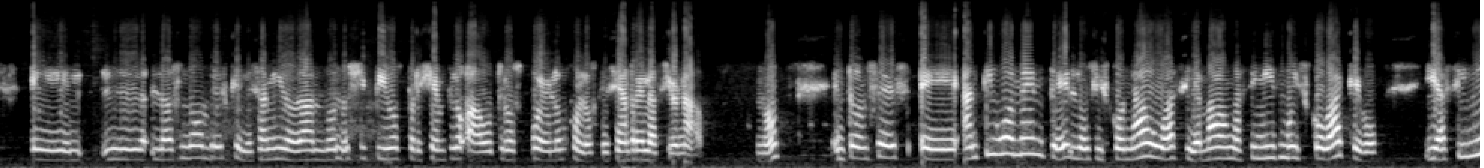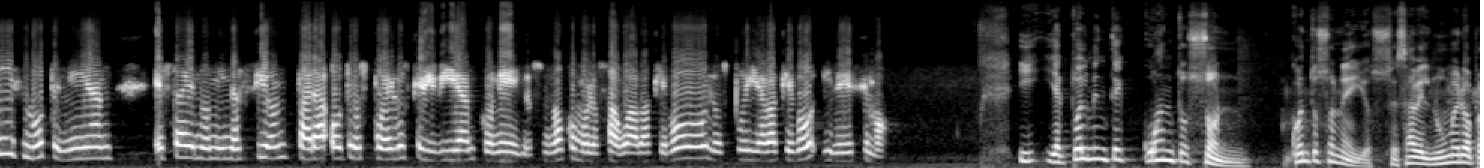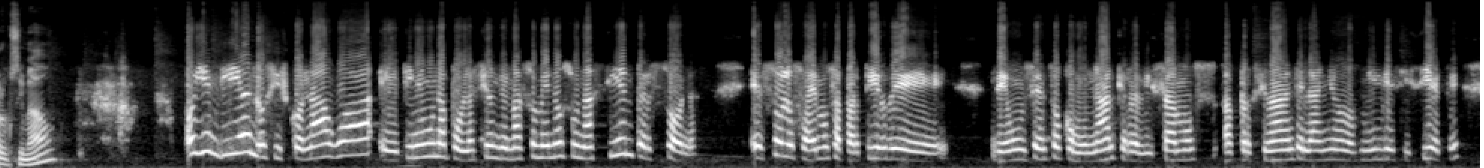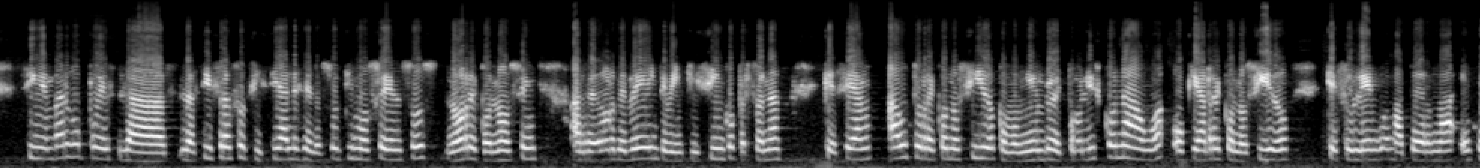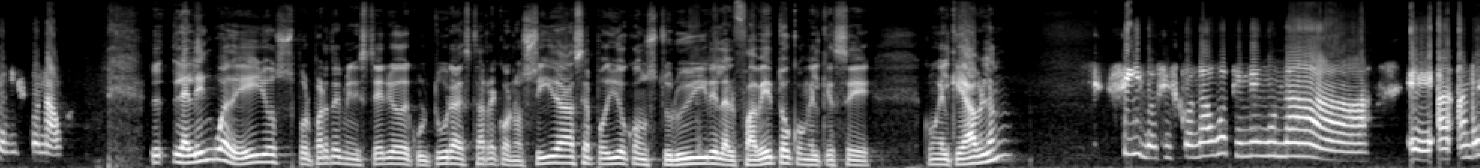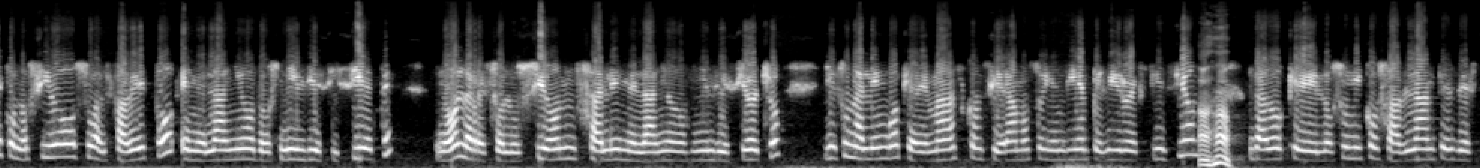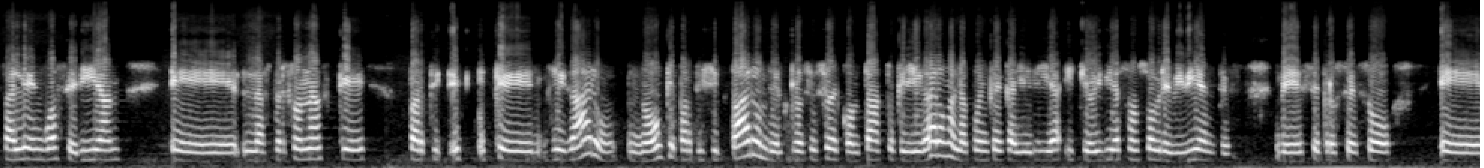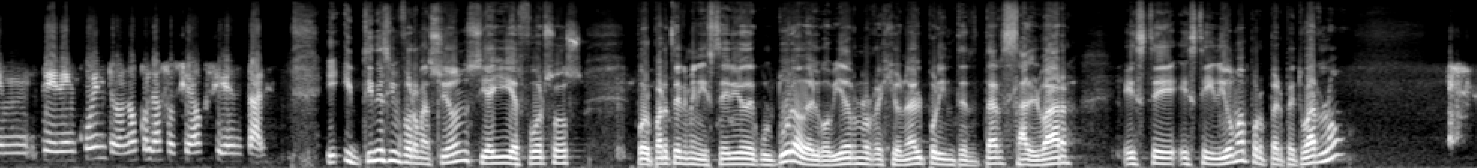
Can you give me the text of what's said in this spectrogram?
los nombres que les han ido dando los shipibos, por ejemplo, a otros pueblos con los que se han relacionado. ¿no? Entonces, eh, antiguamente los isconahuas se llamaban a sí mismo iscobaquebo y asimismo tenían esta denominación para otros pueblos que vivían con ellos, ¿no? Como los aguabaquebó, los puyabaquebó y de ese modo. ¿Y, ¿Y actualmente cuántos son? ¿Cuántos son ellos? ¿Se sabe el número aproximado? Hoy en día los Isconagua eh, tienen una población de más o menos unas 100 personas. Eso lo sabemos a partir de, un censo comunal que realizamos aproximadamente el año 2017. Sin embargo, pues las, las cifras oficiales de los últimos censos no reconocen alrededor de 20, 25 personas que se han autorreconocido como miembro de Polis con Agua o que han reconocido que su lengua materna es el Isconagua. ¿La lengua de ellos por parte del Ministerio de Cultura está reconocida? ¿Se ha podido construir el alfabeto con el que se con el que hablan? Sí, los Isconagua tienen una eh, han reconocido su alfabeto en el año 2017, ¿no? La resolución sale en el año 2018 y es una lengua que además consideramos hoy en día en peligro de extinción, dado que los únicos hablantes de esta lengua serían eh, las personas que que llegaron, ¿no? Que participaron del proceso de contacto, que llegaron a la cuenca de Callería y que hoy día son sobrevivientes de ese proceso eh, de, encuentro, ¿no? Con la sociedad occidental. ¿Y, ¿Y, tienes información si hay esfuerzos por parte del Ministerio de Cultura o del gobierno regional por intentar salvar este este idioma, por perpetuarlo?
